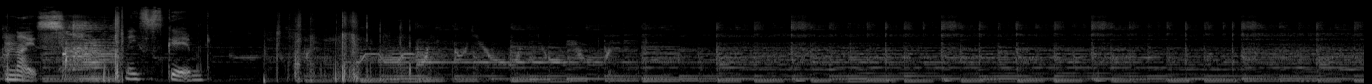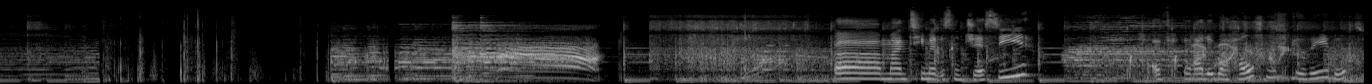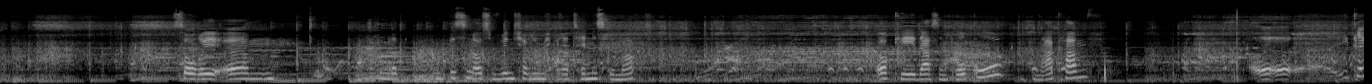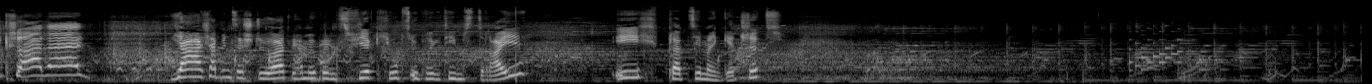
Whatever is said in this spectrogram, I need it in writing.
Nice. Nächstes Game. Mein Teammate ist eine Jessie. Einfach gerade überhaupt nicht geredet. Sorry, ähm. Ich bin gerade ein bisschen aus dem Wind. Ich habe nämlich gerade Tennis gemacht. Okay, da ist ein Poco. Nahkampf. Äh, ich krieg Schaden. Ja, ich habe ihn zerstört. Wir haben übrigens vier Cubes, übrige Teams drei. Ich platziere mein Gadget.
